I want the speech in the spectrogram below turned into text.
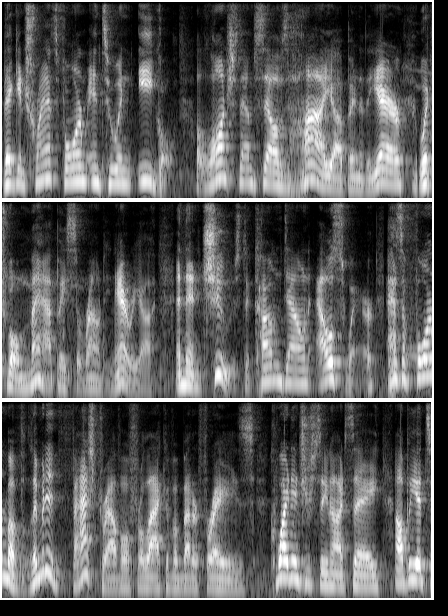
they can transform into an eagle, launch themselves high up into the air, which will map a surrounding area, and then choose to come down elsewhere as a form of limited fast travel, for lack of a better phrase. Quite interesting, I'd say, albeit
